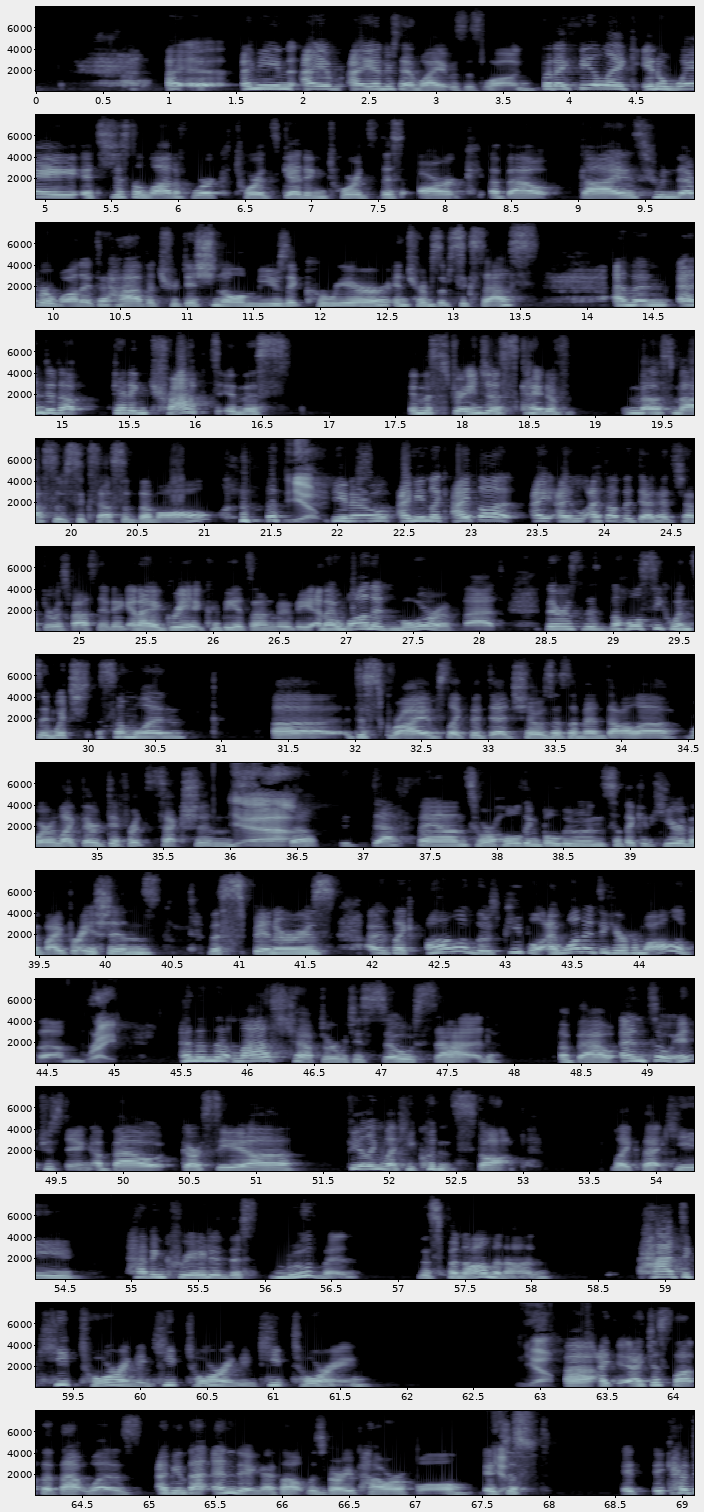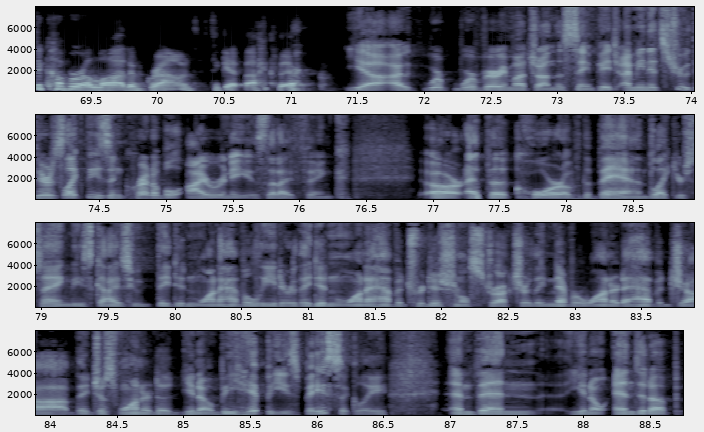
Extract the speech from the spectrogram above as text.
I, I mean, I I understand why it was this long, but I feel like in a way it's just a lot of work towards getting towards this arc about guys who never wanted to have a traditional music career in terms of success, and then ended up getting trapped in this in the strangest kind of most massive success of them all. yeah. You know, I mean, like I thought, I, I, I thought the Deadheads chapter was fascinating, and I agree it could be its own movie, and I wanted more of that. There's this, the whole sequence in which someone uh, describes like the Dead shows as a mandala, where like there are different sections. Yeah. The, the deaf fans who are holding balloons so they could hear the vibrations, the spinners, I, like all of those people. I wanted to hear from all of them. Right. And then that last chapter, which is so sad about and so interesting about Garcia feeling like he couldn't stop, like that he, having created this movement, this phenomenon, had to keep touring and keep touring and keep touring. Yeah. Uh, I, I just thought that that was, I mean, that ending I thought was very powerful. It Yes. just, it, it had to cover a lot of ground to get back there. Yeah, I, we're we're very much on the same page. I mean, it's true. There's like these incredible ironies that I think are at the core of the band. Like you're saying, these guys who they didn't want to have a leader, they didn't want to have a traditional structure, they never wanted to have a job, they just wanted to, you know, be hippies basically, and then you know ended up.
